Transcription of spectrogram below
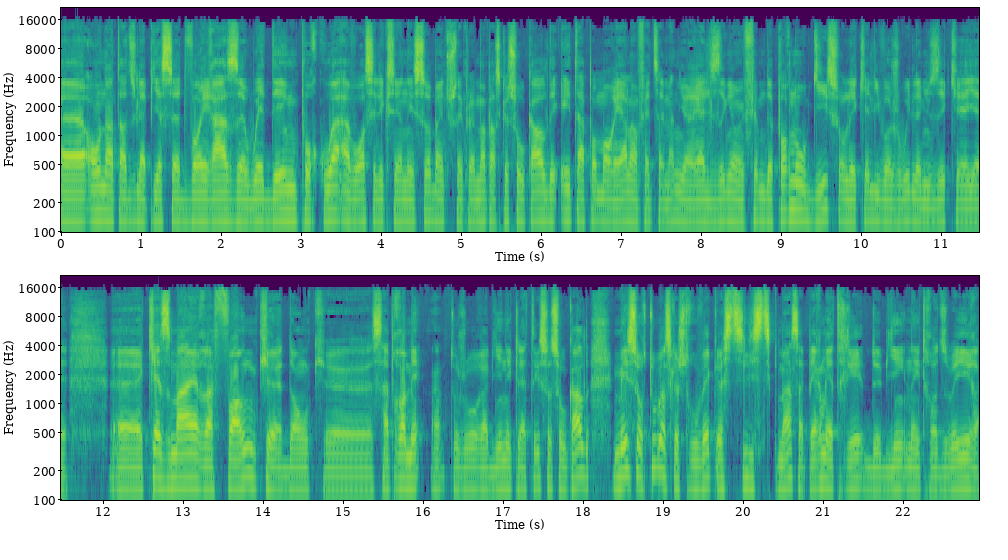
Euh, on a entendu la pièce Dvoiraz Wedding. Pourquoi avoir sélectionné ça? Ben, tout simplement parce que Socald est à Montréal en fin de semaine. Il a réalisé un film de porno gay sur lequel il va jouer de la musique euh, euh Funk. Donc, euh, ça promet, hein, toujours bien éclaté, ce Socald. Mais surtout parce que je trouvais que stylistiquement, ça permettrait de bien introduire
